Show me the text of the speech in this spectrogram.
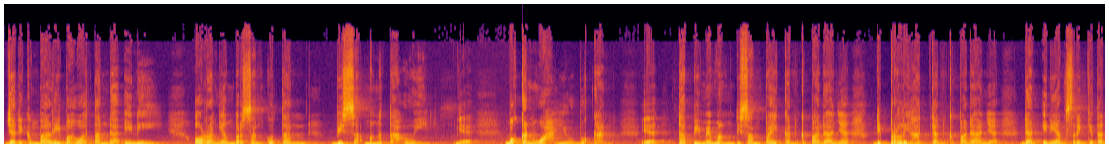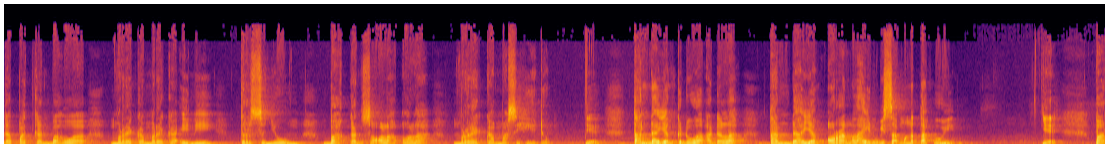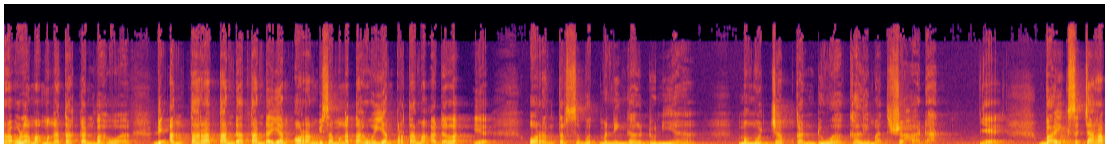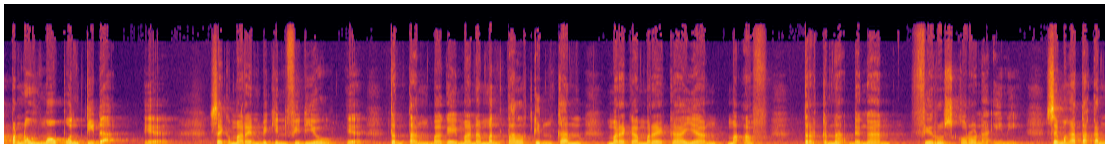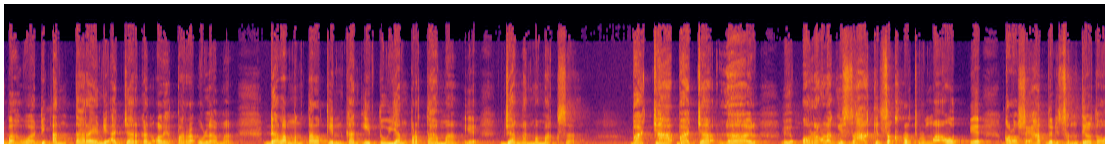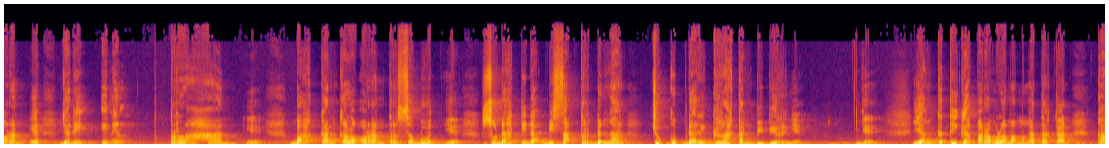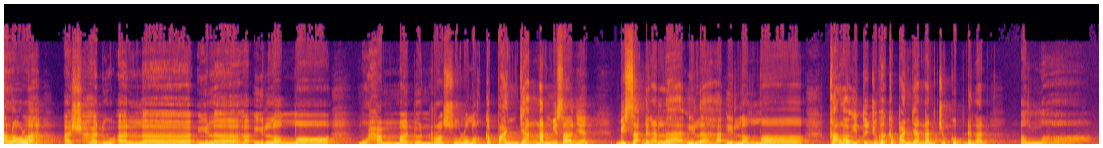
Jadi kembali bahwa tanda ini orang yang bersangkutan bisa mengetahui. Ya. Bukan wahyu, bukan ya tapi memang disampaikan kepadanya diperlihatkan kepadanya. Dan ini yang sering kita dapatkan bahwa mereka-mereka ini tersenyum bahkan seolah-olah mereka masih hidup. Ya tanda yang kedua adalah tanda yang orang lain bisa mengetahui. Ya Para ulama mengatakan bahwa di antara tanda-tanda yang orang bisa mengetahui yang pertama adalah ya orang tersebut meninggal dunia mengucapkan dua kalimat syahadat. Ya. Yeah. Baik secara penuh maupun tidak, ya. Yeah. Saya kemarin bikin video ya tentang bagaimana mentalkinkan mereka-mereka yang maaf terkena dengan virus corona ini. Saya mengatakan bahwa di antara yang diajarkan oleh para ulama dalam mentalkinkan itu yang pertama ya jangan memaksa baca baca. Lah ya, orang lagi sakit sakaratul maut ya. Kalau sehat dari sentil tuh orang ya. Jadi ini perlahan ya. bahkan kalau orang tersebut ya sudah tidak bisa terdengar cukup dari gerakan bibirnya ya yang ketiga para ulama mengatakan kalaulah asyhadu alla ilaha illallah Muhammadun Rasulullah. Kepanjangan misalnya bisa dengan la ilaha illallah. Kalau itu juga kepanjangan cukup dengan Allah.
